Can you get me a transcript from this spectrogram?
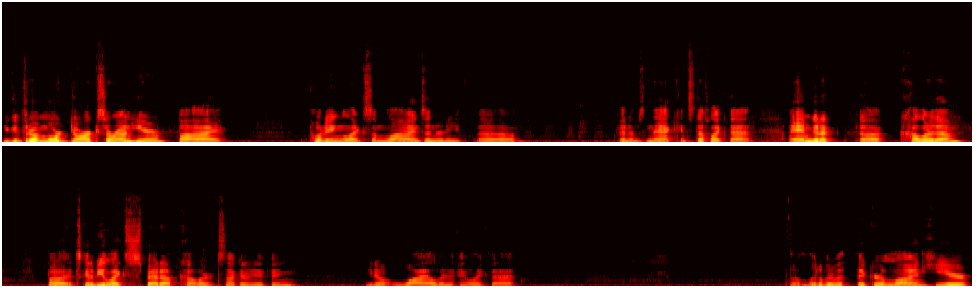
You can throw more darks around here by putting like some lines underneath uh, venom's neck and stuff like that. I am gonna uh, color them but it's gonna be like sped up color. It's not gonna be anything you know wild or anything like that a little bit of a thicker line here.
